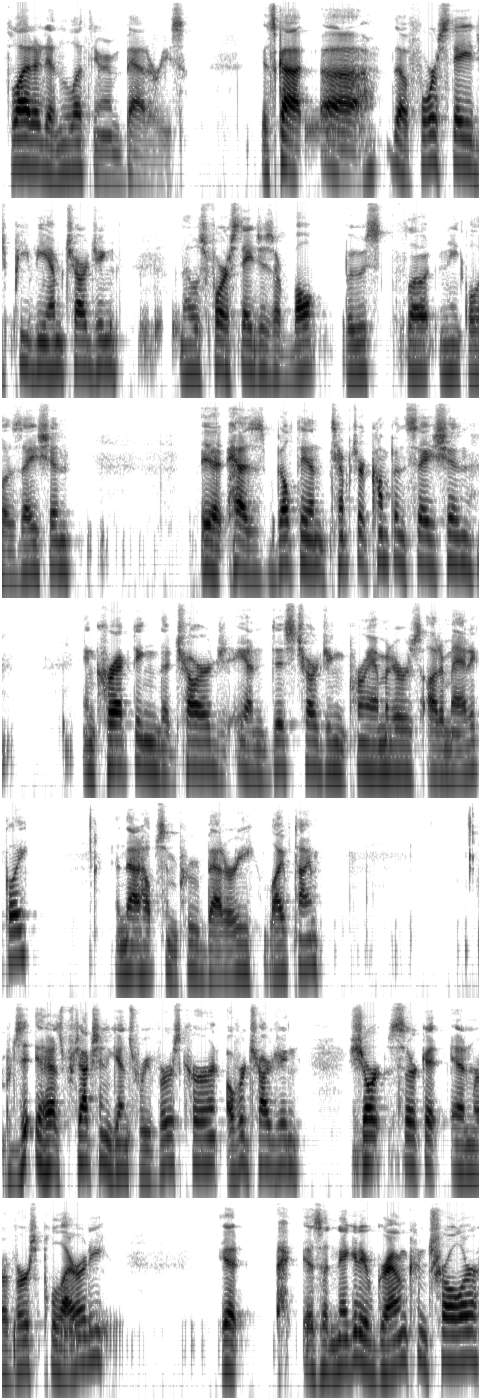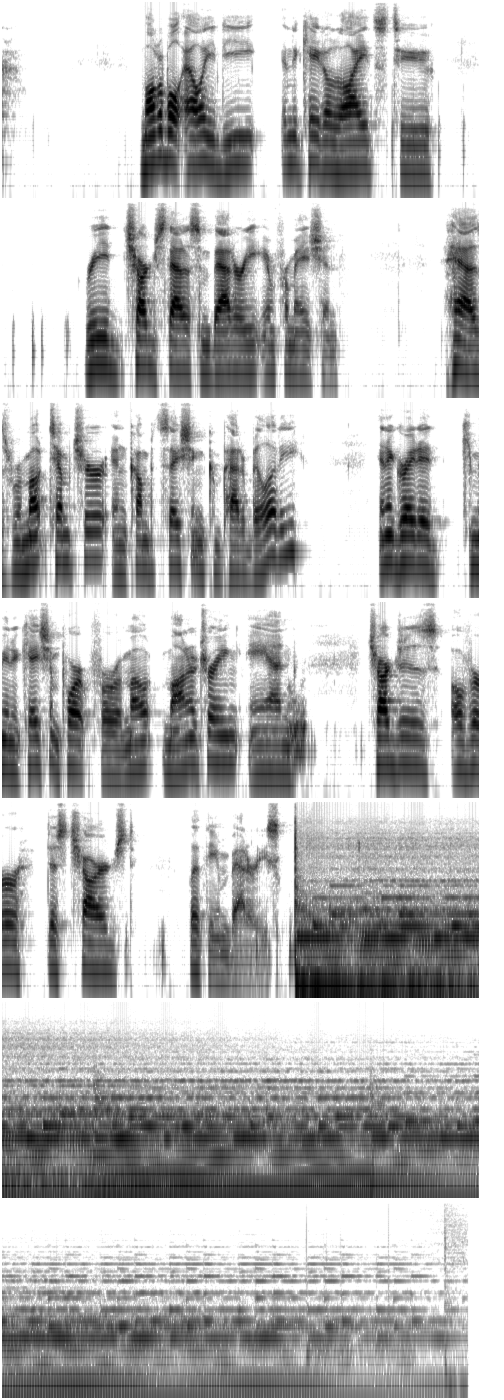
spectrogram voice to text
flooded and lithium batteries. It's got uh, the four stage PVM charging. Those four stages are bulk, boost, float, and equalization. It has built in temperature compensation and correcting the charge and discharging parameters automatically. And that helps improve battery lifetime. It has protection against reverse current, overcharging, short circuit, and reverse polarity. It is a negative ground controller, multiple LED indicator lights to read charge status and battery information. Has remote temperature and compensation compatibility, integrated communication port for remote monitoring, and charges over discharged lithium batteries.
